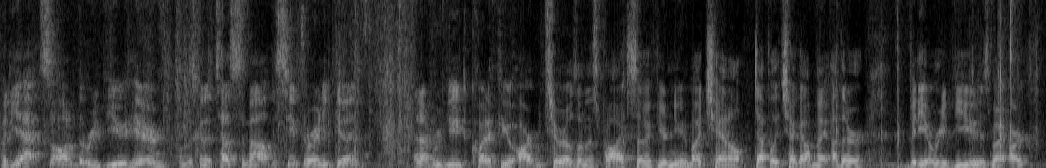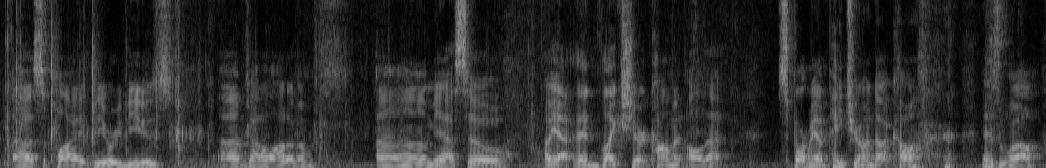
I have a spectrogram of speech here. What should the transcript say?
but yeah, so on to the review here. I'm just going to test them out to see if they're any good. And I've reviewed quite a few art materials on this product, so if you're new to my channel, definitely check out my other video reviews, my art uh, supply video reviews. Um, got a lot of them. Um, yeah, so, oh yeah, and like, share, comment, all that. Support me on patreon.com as well.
